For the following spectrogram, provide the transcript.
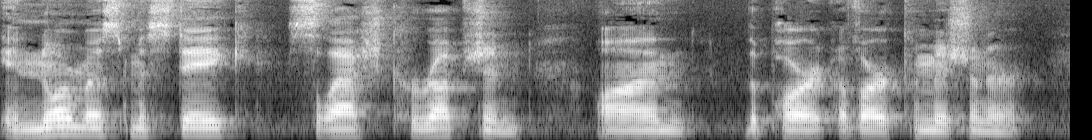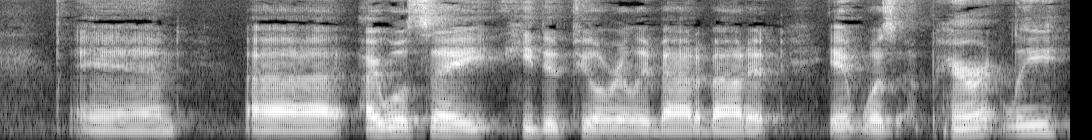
enormous mistake slash corruption on the part of our commissioner. And uh, I will say he did feel really bad about it. It was apparently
